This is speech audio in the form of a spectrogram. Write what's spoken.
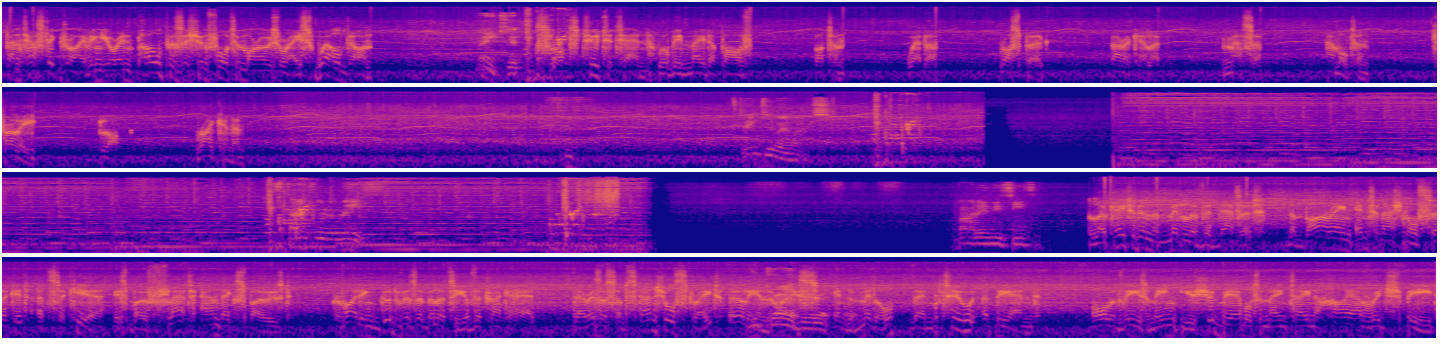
Fantastic driving. You're in pole position for tomorrow's race. Well done. Thank you. Slots 2 to 10 will be made up of Button, Webber, Rosberg, Barrichello, Massa, Hamilton, Trulli, Glock, Raikkonen. Thank you very much. It's time for the race. Bahrain is easy. Located in the middle of the desert, the Bahrain International Circuit at Sakhir is both flat and exposed, providing good visibility of the track ahead. There is a substantial straight early in the race, in the middle, then two at the end. All of these mean you should be able to maintain a high average speed.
